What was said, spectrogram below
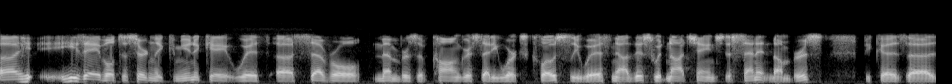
Uh, he, he's able to certainly communicate with uh, several members of Congress that he works closely with. Now, this would not change the Senate numbers because uh,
